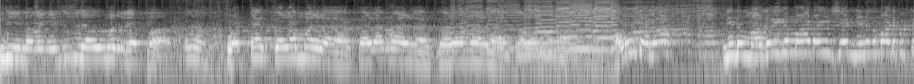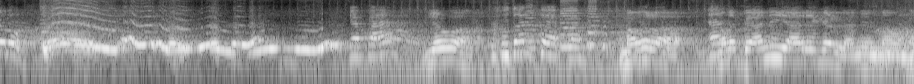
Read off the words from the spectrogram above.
ನೀ ನನಗೆ ಹಿಂದಿ ಯಾವ್ದು ಮಾಡ್ರಿ ಅಪ್ಪ? ಒಟ್ಟ ಕಳಮಳ ಕಳಮಳ ಕಳಮಳ ಕಳಮಳ. ಹೌದಲ್ಲ? ನಿನ್ನ ಮಗಳಿಗೆ ಮಾಡೋ ವಿಷಯ ನಿನಗೆ ಮಾಡಿಬಿಟ್ಟೆ ನೋಡು. ಯಪ್ಪ. ಯವ್ವ? ಸುಧಾರಿಸ್ಕೋ ಯಪ್ಪ. ಮಗಳ ನನ್ನ ಬ್ಯಾನಿ ಯಾರಿಗೆ ಹೇಳ ನಿನ್ನ ಅವನು?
